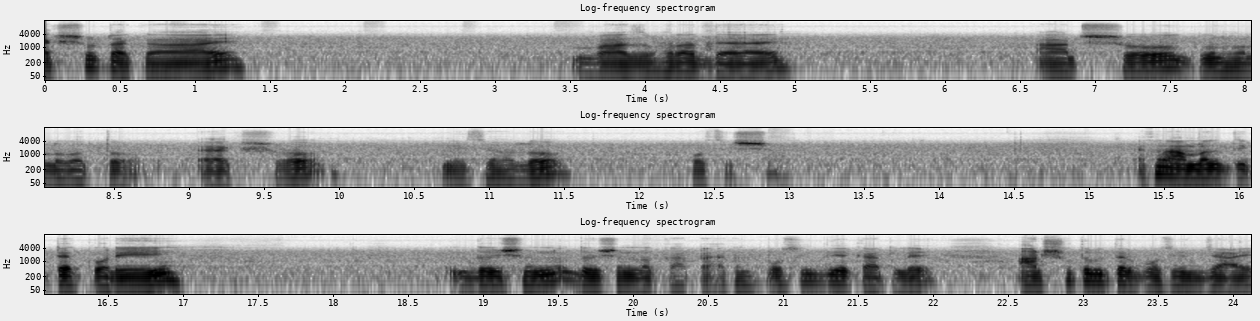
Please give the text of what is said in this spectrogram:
একশো টাকায় বাস ভাড়া দেয়। আটশো গুণ হলো কত? একশো, নিচে হলো পঁচিশশো। এখন আমরা যদি এটা করি, দুই শূন্য দুই শূন্য কাটা। এখন পঁচিশ দিয়ে কাটলে আটশত ভিতর পঁচিশ যায়।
